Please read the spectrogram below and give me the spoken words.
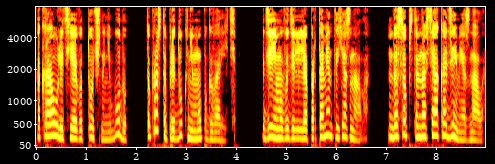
а караулить я его точно не буду, то просто приду к нему поговорить. Где ему выделили апартаменты, я знала. Да, собственно, вся академия знала,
